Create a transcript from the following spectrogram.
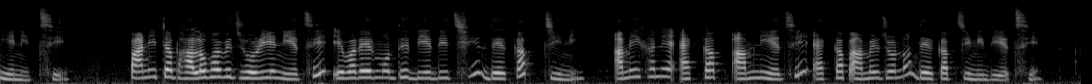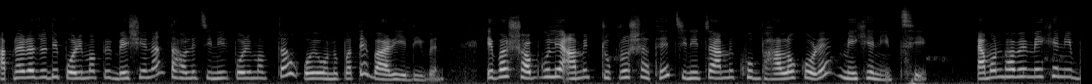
নিয়ে নিচ্ছি। পানিটা ভালোভাবে ঝরিয়ে নিয়েছি। এবারে এর মধ্যে দিয়ে দিচ্ছি দেড় কাপ চিনি। আমি এখানে এক কাপ আম নিয়েছি, এক কাপ আমের জন্য দেড় কাপ চিনি দিয়েছি। আপনারা যদি পরিমাপে বেশি নেন, তাহলে চিনির পরিমাপটাও ওই অনুপাতে বাড়িয়ে দিবেন। এবার সবগুলি আমের টুকরোর সাথে চিনিটা আমি খুব ভালো করে মেখে নিচ্ছি। এমনভাবে মেখে নিব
